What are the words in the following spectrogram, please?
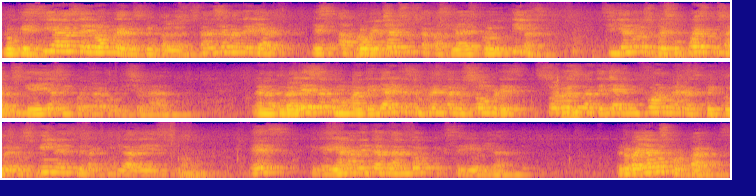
Lo que sí hace el hombre respecto a la sustancia material es aprovechar sus capacidades productivas, siguiendo los presupuestos a los que ella se encuentra condicionada. La naturaleza como material que se enfrenta a los hombres solo es material informe respecto de los fines de la actividad de estos. Es, hegelianamente hablando, exterioridad. Pero vayamos por partes.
